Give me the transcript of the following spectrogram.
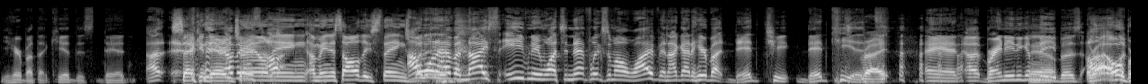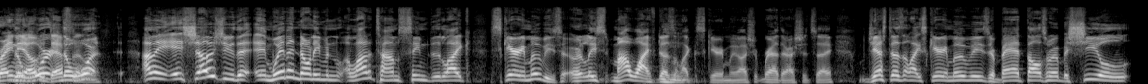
"You hear about that kid that's dead?" I, secondary I mean, it's all- drowning. I mean, it's all these things. I want to have a nice evening watching Netflix with my wife, and I got to hear about dead chi- dead kids, Right. And uh, brain eating Yeah. amoebas. Right. all Oh, the- brain eating- oh, the definitely. wor- I mean, it shows you that, and women don't even a lot of times seem to like scary movies, or at least my wife Mm-hmm. doesn't like a scary movie. I should rather I should say, Jess doesn't like scary movies or bad thoughts or whatever, but she'll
